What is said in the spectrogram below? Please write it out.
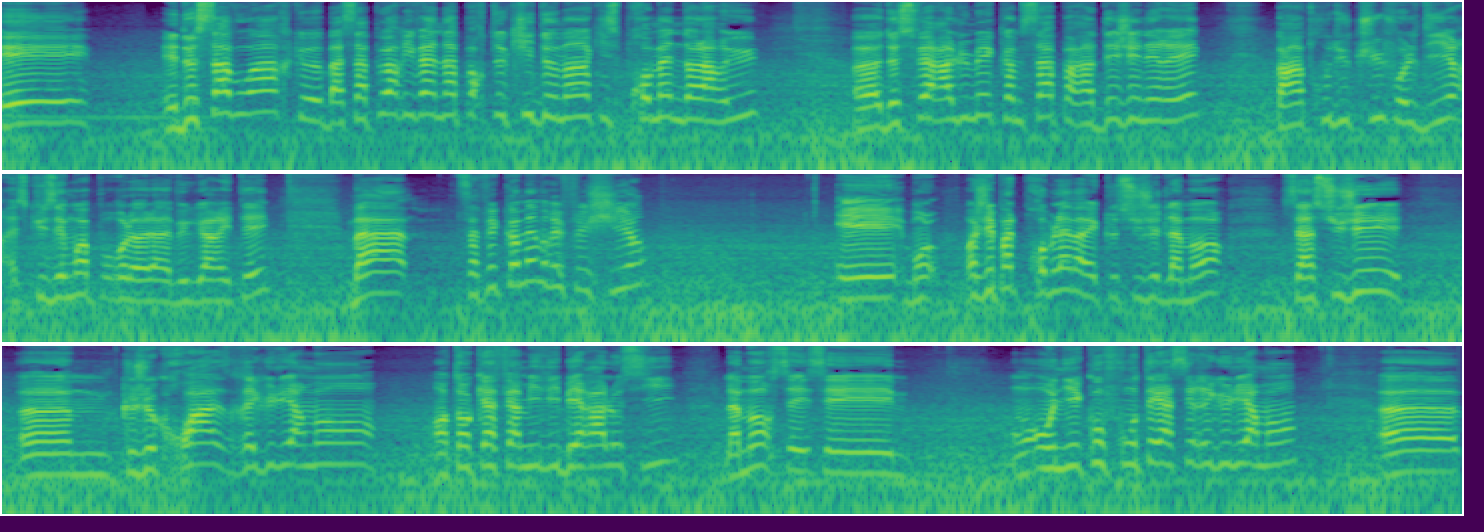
et, de savoir que bah, ça peut arriver à n'importe qui demain qui se promène dans la rue. Euh, de se faire allumer comme ça par un dégénéré, par un trou du cul, faut le dire, excusez-moi pour la, vulgarité, bah ça fait quand même réfléchir. Et bon, moi j'ai pas de problème avec le sujet de la mort. C'est un sujet euh, que je croise régulièrement en tant qu'infirmier libéral aussi. La mort, c'est, on, y est confronté assez régulièrement. Euh,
